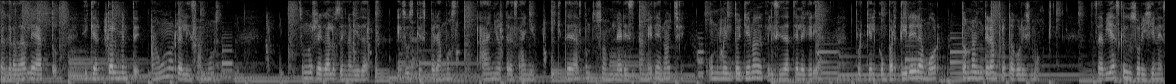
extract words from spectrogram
agradable acto y que actualmente aún no realizamos son los regalos de Navidad, esos que esperamos año tras año y que te das con tus familiares a medianoche, un momento lleno de felicidad y alegría, porque el compartir el amor toman gran protagonismo. ¿Sabías que sus orígenes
